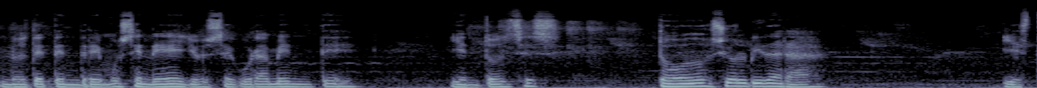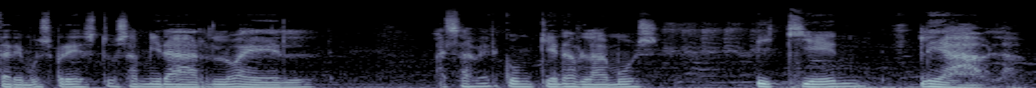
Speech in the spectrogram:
Nos detendremos en ellos seguramente y entonces todo se olvidará y estaremos prestos a mirarlo a Él, a saber con quién hablamos y quién le habla.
